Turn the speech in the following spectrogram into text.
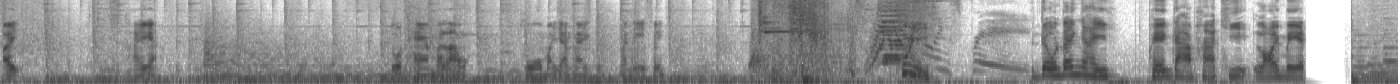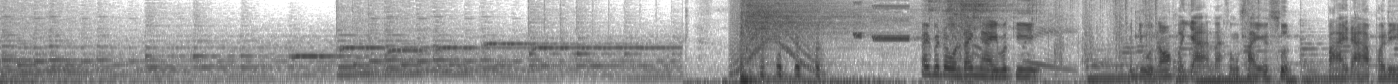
เฮ้ยใครอะ ตัวแถมเหมือนเราโผล่มายังไง มานี่สิหุยโดนได้ไง เพลงดาบฮาคิร้อยเมตร ไอ้ไปโดนได้ไงเมื่อกี้ มันอยู่นอกระยะนะ สงสัยสุดปลายดาบพอดี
